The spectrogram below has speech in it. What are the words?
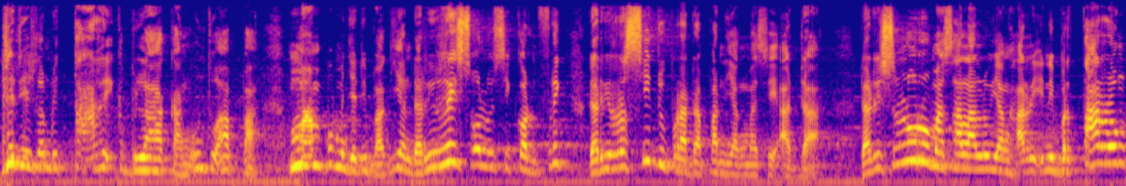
Jadi Islam ditarik ke belakang untuk apa? Mampu menjadi bagian dari resolusi konflik dari residu peradaban yang masih ada. Dari seluruh masa lalu yang hari ini bertarung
